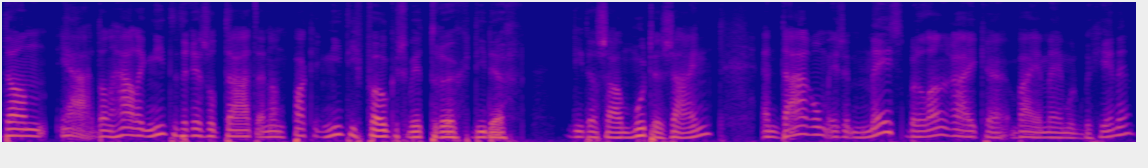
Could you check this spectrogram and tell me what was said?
dan, ja, dan haal ik niet het resultaat en dan pak ik niet die focus weer terug die er, die er zou moeten zijn. En daarom is het meest belangrijke waar je mee moet beginnen,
